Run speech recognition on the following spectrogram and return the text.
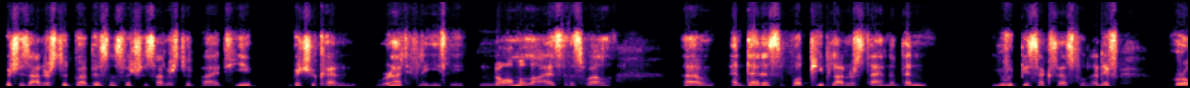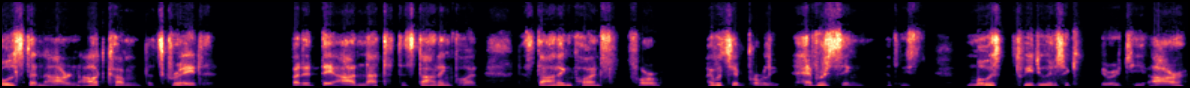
which is understood by business, which is understood by IT, which you can relatively easily normalize as well. Um, and that is what people understand, and then you would be successful. And if roles then are an outcome, that's great, but it, they are not the starting point. The starting point for I would say probably everything, at least most we do in security, are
